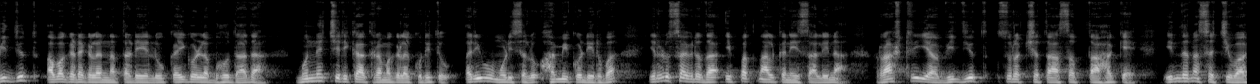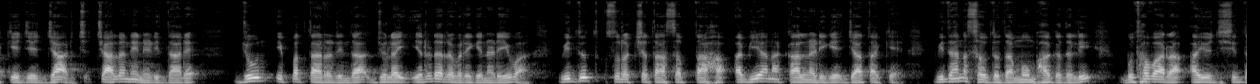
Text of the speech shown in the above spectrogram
ವಿದ್ಯುತ್ ಅವಘಡಗಳನ್ನು ತಡೆಯಲು ಕೈಗೊಳ್ಳಬಹುದಾದ ಮುನ್ನೆಚ್ಚರಿಕಾ ಕ್ರಮಗಳ ಕುರಿತು ಅರಿವು ಮೂಡಿಸಲು ಹಮ್ಮಿಕೊಂಡಿರುವ ಎರಡು ಸಾವಿರದ ಇಪ್ಪತ್ನಾಲ್ಕನೇ ಸಾಲಿನ ರಾಷ್ಟ್ರೀಯ ವಿದ್ಯುತ್ ಸುರಕ್ಷತಾ ಸಪ್ತಾಹಕ್ಕೆ ಇಂಧನ ಸಚಿವ ಕೆಜೆ ಜಾರ್ಜ್ ಚಾಲನೆ ನೀಡಿದ್ದಾರೆ. ಜೂನ್ ಇಪ್ಪತ್ತಾರರಿಂದ ಜುಲೈ ಎರಡರವರೆಗೆ ನಡೆಯುವ ವಿದ್ಯುತ್ ಸುರಕ್ಷತಾ ಸಪ್ತಾಹ ಅಭಿಯಾನ ಕಾಲ್ನಡಿಗೆ ಜಾಥಾಕ್ಕೆ ವಿಧಾನಸೌಧದ ಮುಂಭಾಗದಲ್ಲಿ ಬುಧವಾರ ಆಯೋಜಿಸಿದ್ದ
